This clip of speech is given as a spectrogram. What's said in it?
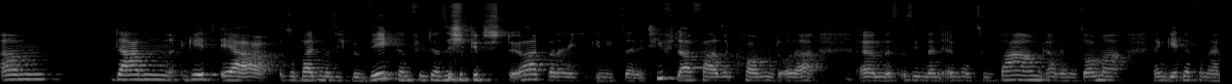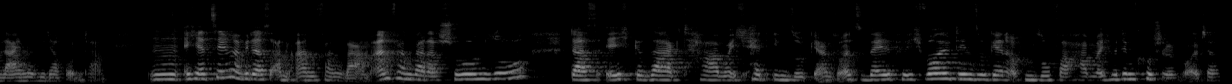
Ähm, dann geht er, sobald man sich bewegt, dann fühlt er sich gestört, weil er nicht in seine Tiefschlafphase kommt oder ähm, es ist ihm dann irgendwann zu warm, gerade im Sommer, dann geht er von alleine wieder runter. Mm, ich erzähle mal, wie das am Anfang war. Am Anfang war das schon so, dass ich gesagt habe, ich hätte ihn so gern, so als Welpe, ich wollte den so gern auf dem Sofa haben, weil ich mit dem kuscheln wollte.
